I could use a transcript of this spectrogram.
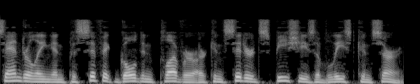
sanderling and Pacific golden plover are considered species of least concern.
